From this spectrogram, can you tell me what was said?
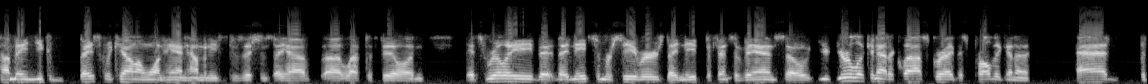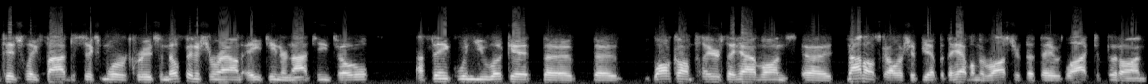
I mean, you can basically count on one hand how many positions they have uh, left to fill, and it's really they, they need some receivers. They need defensive ends. So you're looking at a class, Greg, that's probably going to add potentially five to six more recruits, and they'll finish around 18 or 19 total. I think when you look at the the walk-on players they have on uh, not on scholarship yet, but they have on the roster that they would like to put on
